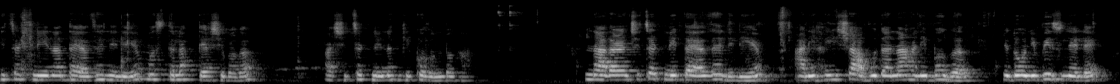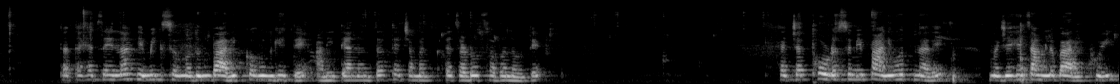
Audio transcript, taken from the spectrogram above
ही चटणी ना तयार झालेली आहे. मस्त लागते अशी बघा. अशी चटणी नक्की करून बघा. नारळाची चटणी तयार झालेली आहे. आणि ही साबुदाणा आणि भगर हे दोन्ही भिजलेले तर आता ह्याचं आहे ना हे मिक्सरमधून बारीक करून घेते आणि त्यानंतर त्याच्यामध्ये त्याचा डोसा बनवते. ह्याच्यात थोडंसं मी पाणी ओतणार आहे. म्हणजे हे चांगलं बारीक होईल.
